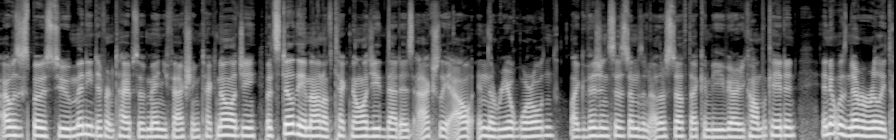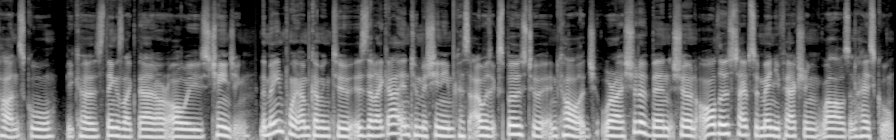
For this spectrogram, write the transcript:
I was exposed to many different types of manufacturing technology, but still the amount of technology that is actually out in the real world, like vision systems and other stuff that can be very complicated, and it was never really taught in school because things like that are always changing. The main point I'm coming to is that I got into machining because I was exposed to it in college, where I should have been shown all those types of manufacturing while I was in high school.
